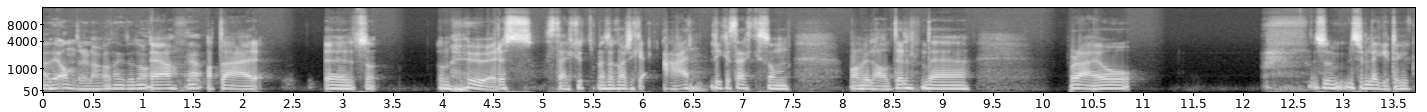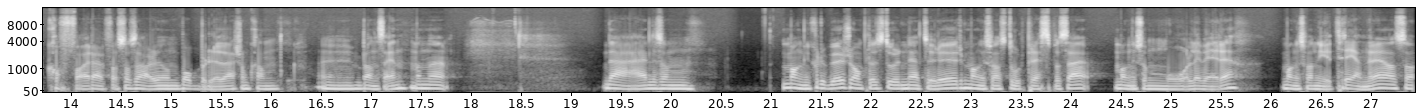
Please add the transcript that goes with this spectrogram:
Ja, de andre laga, tenkte du nå? ja, Ja. At det er eh, så, som høres sterk ut, men som kanskje ikke er like sterk som man vil ha det til. Det, for det er jo så Hvis du legger til Koffa og Raufoss, så har du noen bobler der som kan uh, blande seg inn. Men uh, det er liksom mange klubber som opplever store nedturer, mange som har stort press på seg, mange som må levere. Mange som har nye trenere. altså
